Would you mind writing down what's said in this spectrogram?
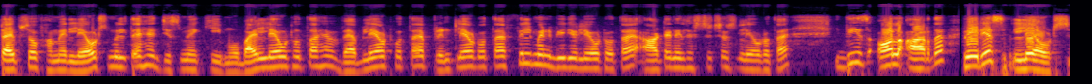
टाइप्स ऑफ़ हमें लेआउट्स मिलते हैं, जिसमें कि मोबाइल लेआउट होता है वेब लेआउट होता है प्रिंट लेआउट होता है फ़िल्म एंड वीडियो लेआउट होता है आर्ट एंड इलस्ट्रेशन लेआउट होता है। These all are the various layouts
